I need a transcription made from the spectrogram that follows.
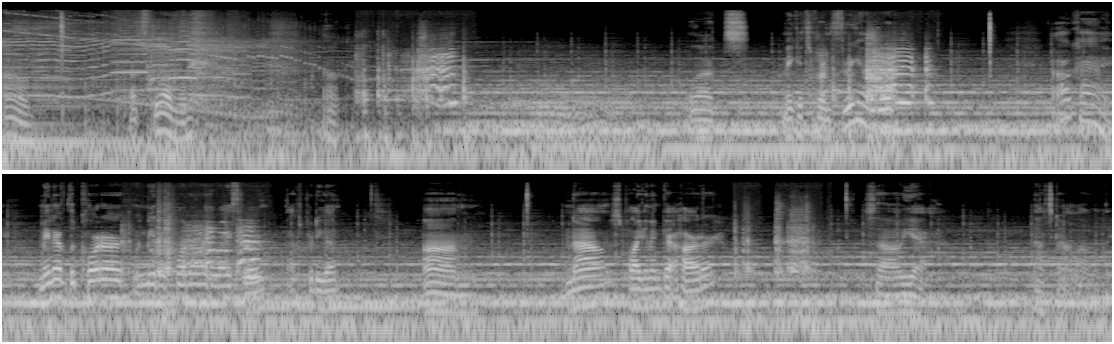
Oh, that's lovely. okay. Oh. Let's make it to run 300. Okay. Made it the quarter. We made a quarter of the way through. That's pretty good. Um, now it's probably gonna get harder. So yeah, that's not lovely.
